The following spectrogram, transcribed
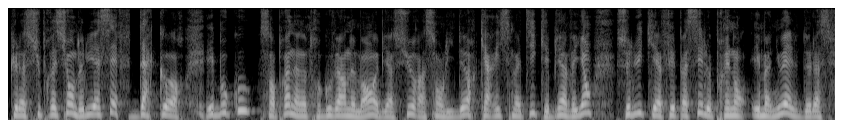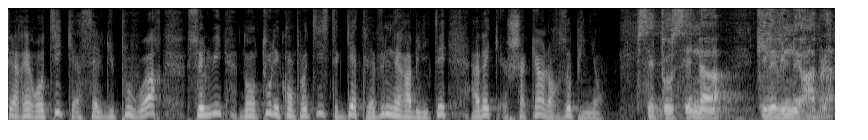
que la suppression de l'USF, d'accord. Et beaucoup s'en prennent à notre gouvernement, et bien sûr à son leader charismatique et bienveillant, celui qui a fait passer le prénom Emmanuel de la sphère érotique à celle du pouvoir, celui dont tous les complotistes guettent la vulnérabilité, avec chacun leurs opinions. C'est au Sénat qu'il est vulnérable.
